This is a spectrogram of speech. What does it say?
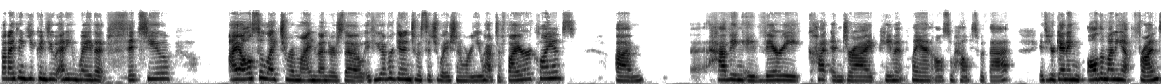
But I think you can do any way that fits you. I also like to remind vendors though, if you ever get into a situation where you have to fire a client, um, having a very cut and dry payment plan also helps with that. If you're getting all the money up front,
